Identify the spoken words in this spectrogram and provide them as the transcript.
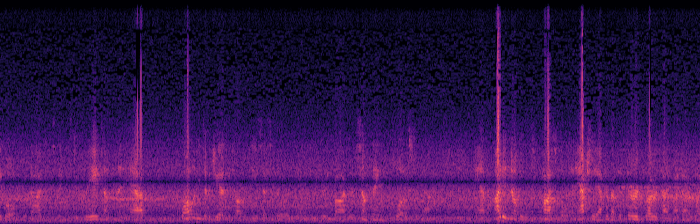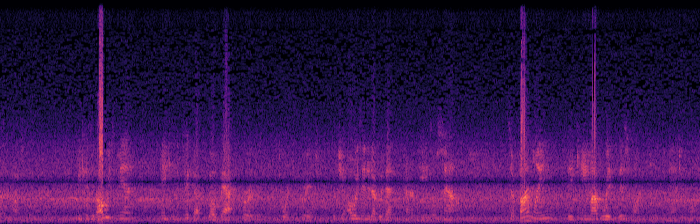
the goal with the Ibanez thing, was to create something had qualities of a jazz guitar with the accessibility of a 335 or something close to that. And I didn't know if it was possible, and actually after about the third prototype, I thought it wasn't possible. Because it always meant making the pickup go back further towards the bridge, but you always ended up with that kind of nasal sound. So finally, they came up with this one, with the magic one.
